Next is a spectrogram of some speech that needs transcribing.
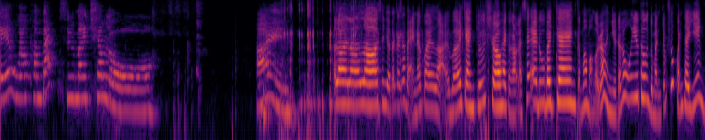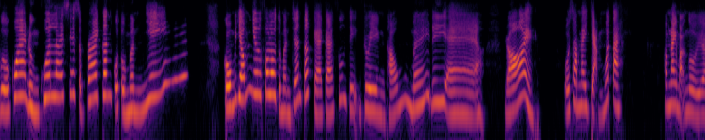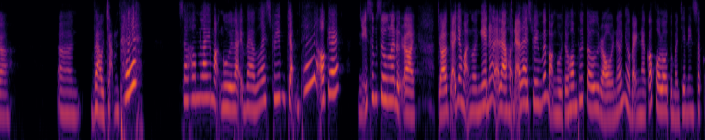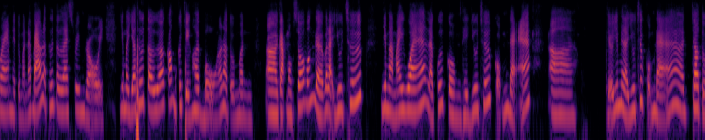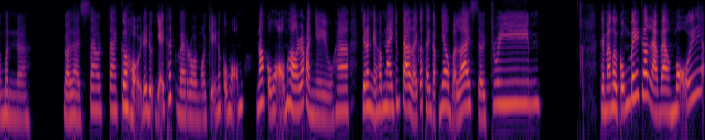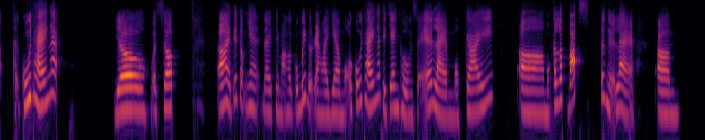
there. welcome back to my channel Hi Hello, hello, hello, xin chào tất cả các bạn đã quay lại với Trang Chuối Show hay còn gọi là Sách Edu by Trang. Cảm ơn mọi người rất là nhiều đã luôn yêu thương tụi mình trong suốt khoảng thời gian vừa qua. Đừng quên like, share, subscribe kênh của tụi mình nhé. Cũng giống như follow tụi mình trên tất cả các phương tiện truyền thống media. Rồi, ủa sao hôm nay chậm quá ta? Hôm nay mọi người uh, vào chậm thế. Sao hôm nay mọi người lại vào livestream chậm thế? Ok, nhảy sương sương lên được rồi. Trời ơi, kể cho mọi người nghe đáng lẽ là họ đã livestream với mọi người từ hôm thứ Tư rồi. Nếu như bạn nào có follow tụi mình trên Instagram thì tụi mình đã báo là thứ Tư livestream rồi. Nhưng mà do thứ Tư á, có một cái chuyện hơi buồn đó là tụi mình à, gặp một số vấn đề với lại YouTube. Nhưng mà may quá là cuối cùng thì YouTube cũng đã à, kiểu giống như là YouTube cũng đã cho tụi mình à, gọi là sao ta cơ hội để được giải thích và rồi mọi chuyện nó cũng ổn nó cũng ổn hơn rất là nhiều ha. Cho nên ngày hôm nay chúng ta lại có thể gặp nhau và livestream. Thì mọi người cũng biết á, là vào mỗi th- cuối tháng á. Yo, what's up? À, tiếp tục nha. Đây thì mọi người cũng biết được rằng là vào mỗi cuối tháng á, thì Trang thường sẽ làm một cái uh, một cái lớp box, tức nghĩa là ờm,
